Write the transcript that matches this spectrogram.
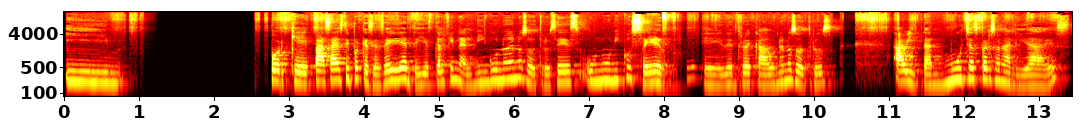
Y ¿Por qué pasa esto y por qué se hace evidente? Y es que al final ninguno de nosotros es un único ser. Eh, dentro de cada uno de nosotros habitan muchas personalidades,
